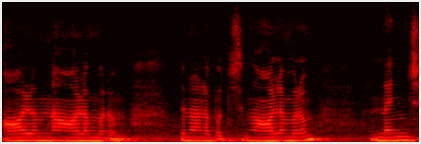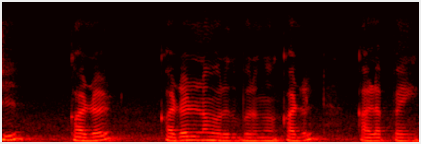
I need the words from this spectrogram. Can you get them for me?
ஆழம்னா ஆலமரம். இதனால் பார்த்துச்சுங்க ஆலமரம் நஞ்சு கடல் கடல்லாம் வருது பாருங்கள் கடல் கலப்பை.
